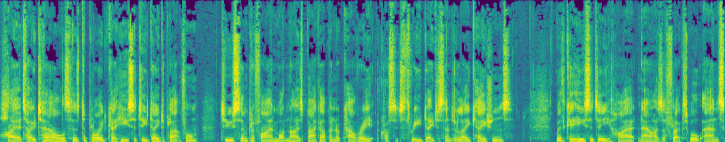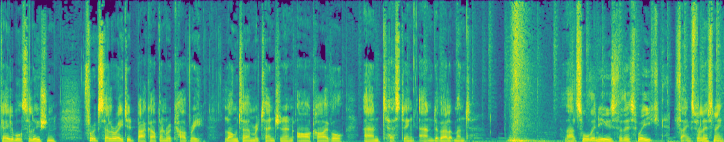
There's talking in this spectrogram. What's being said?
Hyatt Hotels has deployed Cohesity data platform to simplify and modernize backup and recovery across its three data center locations. With Cohesity, Hyatt now has a flexible and scalable solution for accelerated backup and recovery, long term retention and archival, and testing and development. That's all the news for this week. Thanks for listening.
